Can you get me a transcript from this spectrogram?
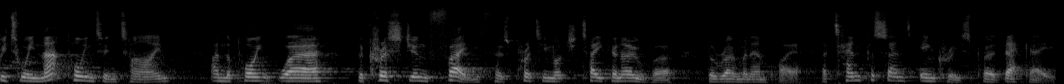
between that point in time and the point where the Christian faith has pretty much taken over the Roman Empire. A 10% increase per decade.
